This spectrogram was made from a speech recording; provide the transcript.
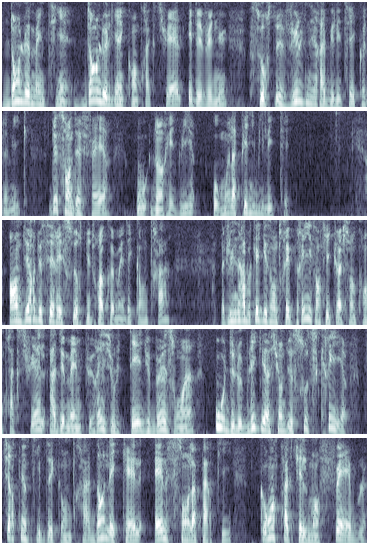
dont le maintien dans le lien contractuel est devenu source de vulnérabilité économique, de s'en défaire ou d'en réduire au moins la pénibilité. En dehors de ces ressources du droit commun des contrats, vulnérabilité des entreprises en situation contractuelle a de même pu résulter du besoin ou de l'obligation de souscrire certains types de contrats dans lesquels elles sont la partie contractuellement faible,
